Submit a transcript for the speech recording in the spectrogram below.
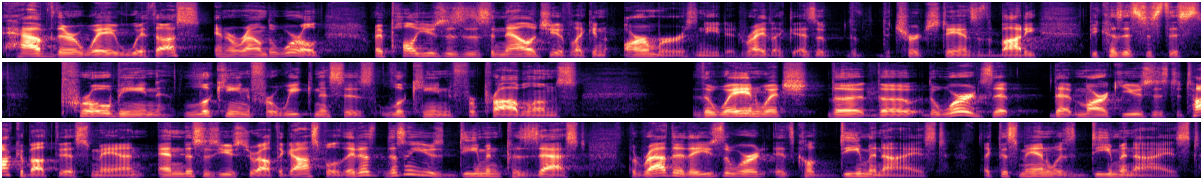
have their way with us and around the world. Right? Paul uses this analogy of like an armor is needed, right? Like as a, the, the church stands as the body, because it's just this probing, looking for weaknesses, looking for problems. The way in which the, the, the words that, that Mark uses to talk about this man, and this is used throughout the gospel, they does, doesn't use demon possessed, but rather they use the word, it's called demonized. Like this man was demonized.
